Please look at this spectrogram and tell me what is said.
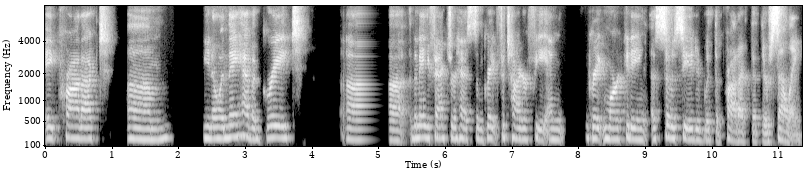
a product, um, you know, and they have a great, uh, uh the manufacturer has some great photography and great marketing associated with the product that they're selling.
